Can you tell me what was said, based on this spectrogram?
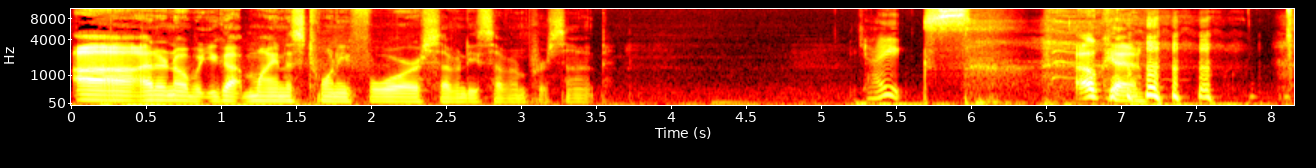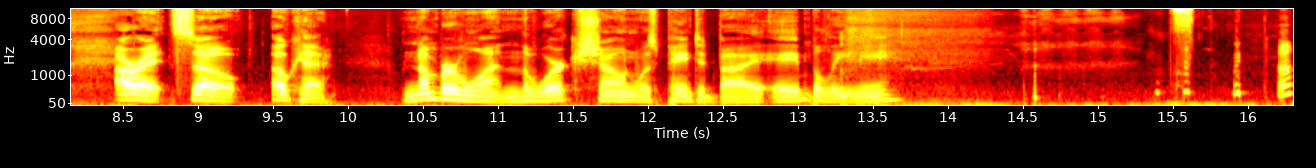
uh i don't know but you got minus 24 77 percent Yikes. Okay. All right. So, okay. Number one, the work shown was painted by A. Bellini.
